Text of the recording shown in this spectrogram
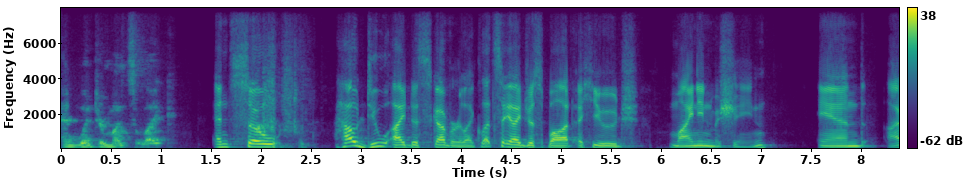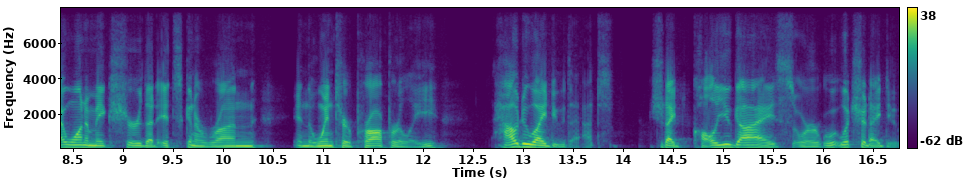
and winter months alike. And so, how do I discover? Like, let's say I just bought a huge mining machine and I want to make sure that it's going to run in the winter properly. How do I do that? Should I call you guys or what should I do?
